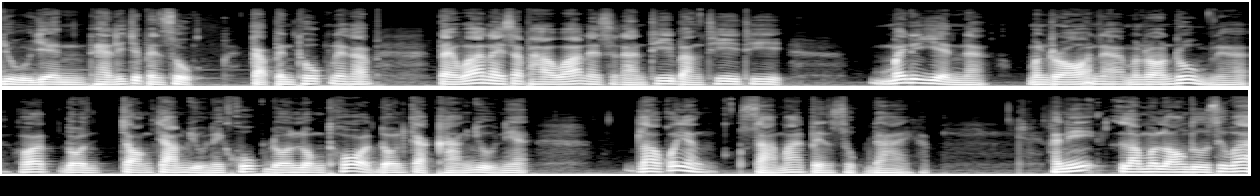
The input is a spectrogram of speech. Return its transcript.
อยู่เย็นแทนที่จะเป็นสุขกลับเป็นทุกข์นะครับ แต่ว่าในสภาวะในสถานที่บางที่ที่ไม่ได้เย็นนะมันร้อนนะมันร้อนรุ่มนะฮะเพราะโดนจองจำอยู่ในคุก โดนลงโทษ โดนกักขังอยู่เนี่ยเราก็ยังสามารถเป็นสุขได้ครับ คราวนี้เรามาลองดูซิว่า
